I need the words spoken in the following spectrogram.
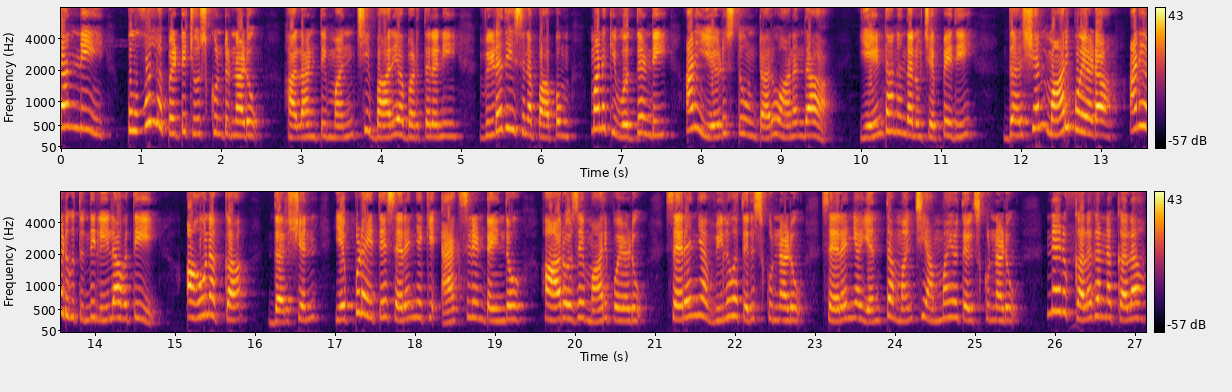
తన్ని పువ్వుల్లో పెట్టి చూసుకుంటున్నాడు. అలాంటి మంచి భార్యాభర్తలని విడదీసిన పాపం మనకి వద్దండి అని ఏడుస్తూ ఉంటారు ఆనంద. ఏంటానంద నువ్వు చెప్పేది? దర్శన్ మారిపోయాడా? అని అడుగుతుంది లీలావతి. అవునక్క దర్శన్ ఎప్పుడైతే శరణ్యకి యాక్సిడెంట్ అయిందో ఆ రోజే మారిపోయాడు. శరణ్య విలువ తెలుసుకున్నాడు. శరణ్య ఎంత మంచి అమ్మాయో తెలుసుకున్నాడు. నేను కలగన్న కల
